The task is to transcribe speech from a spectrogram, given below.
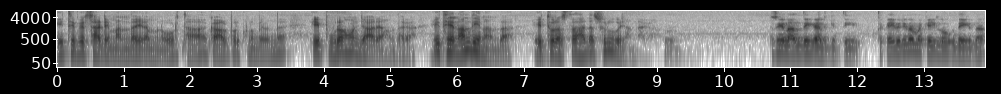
ਇੱਥੇ ਫਿਰ ਸਾਡੇ ਮਨ ਦਾ ਜਿਹੜਾ ਮਨੋਰਥ ਆ ਅਕਾਲ ਪੁਰਖ ਨੂੰ ਮਿਲਦਾ ਇਹ ਪੂਰਾ ਹੋਣ ਜਾ ਰਿਹਾ ਹੁੰਦਾ ਹੈਗਾ। ਇੱਥੇ ਆਨੰਦ ਹੀ ਆਨੰਦ ਆ। ਇੱਥੋਂ ਰਸਤਾ ਸਾਡਾ ਸ਼ੁਰੂ ਹੋ ਜਾਂਦਾ ਹੈਗਾ। ਤੁਸੀਂ ਆਨੰਦ ਦੀ ਗੱਲ ਕੀਤੀ, ਤਾਂ ਕਈ ਵਾਰੀ ਨਾ ਮੈਂ ਕਈ ਲੋਕ ਦੇਖਦਾ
